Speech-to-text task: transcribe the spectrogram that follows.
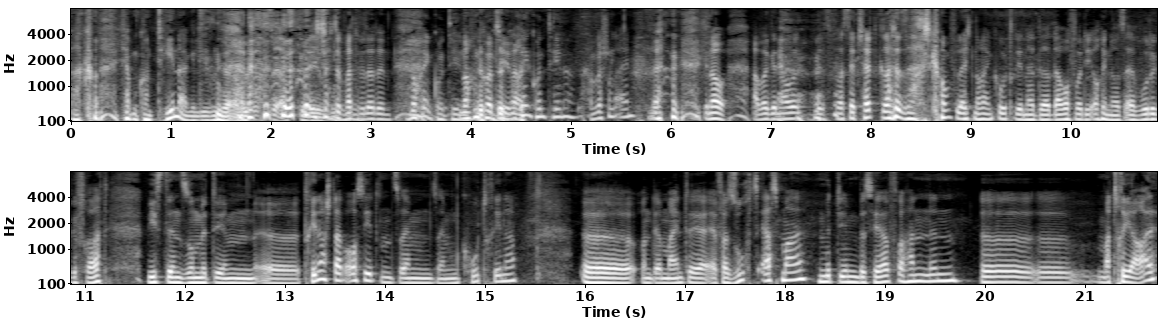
Ich habe einen Container gelesen. Ja, zuerst ich gelesen. dachte, was will er denn? noch ein Container. Noch ein Container. noch ein Container. Haben wir schon einen? genau, aber genau, das, was der Chat gerade sagt, kommt vielleicht noch ein Co-Trainer, da, darauf wollte ich auch hinaus. Er wurde gefragt, wie es denn so mit dem äh, Trainerstab aussieht und seinem, seinem Co-Trainer. Äh, und er meinte, er versucht es erstmal mit dem bisher vorhandenen äh, äh, Material.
